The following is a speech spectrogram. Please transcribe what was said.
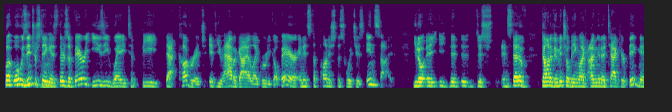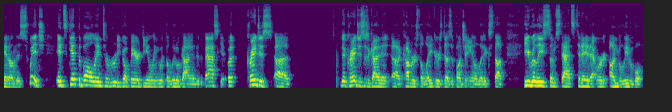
But what was interesting mm-hmm. is there's a very easy way to beat that coverage if you have a guy like Rudy Gobert, and it's to punish the switches inside. You know, it, it, it just instead of Donovan Mitchell being like, I'm going to attack your big man on this switch. It's get the ball into Rudy Gobert dealing with the little guy under the basket. But Kranges, uh, the Kranges is a guy that uh, covers the Lakers, does a bunch of analytics stuff. He released some stats today that were unbelievable.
